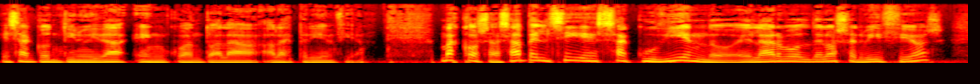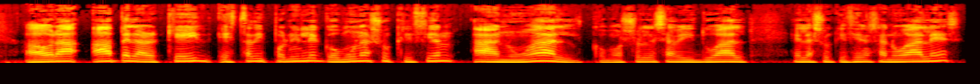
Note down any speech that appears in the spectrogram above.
esa continuidad en cuanto a la, a la experiencia. Más cosas, Apple sigue sacudiendo el árbol de los servicios, ahora Apple Arcade está disponible como una suscripción anual, como suele ser habitual en las suscripciones anuales,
